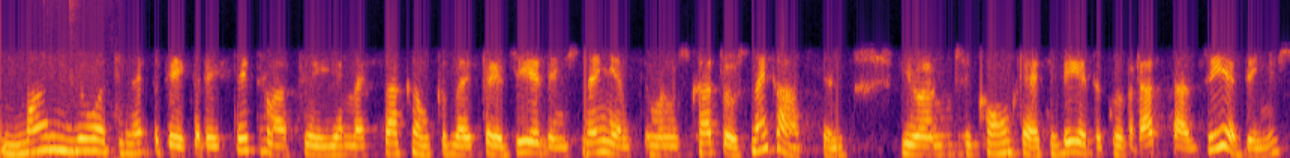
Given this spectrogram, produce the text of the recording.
Man ļoti nepatīk arī situācija, ja mēs sakam, ka mēs tagad dziediņus neņemsim un uz skatuves nekāpsim, jo mums ir konkrēta vieta, kur var atstāt dziediņus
